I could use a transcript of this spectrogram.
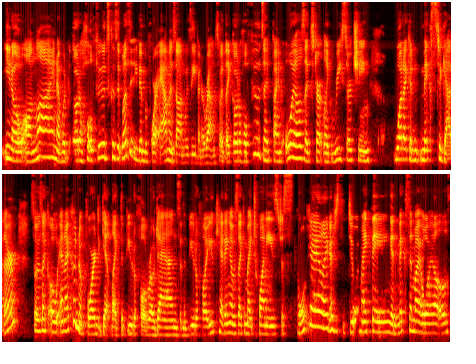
you know, online. I would go to Whole Foods because it wasn't even before Amazon was even around. So I'd like go to Whole Foods, I'd find oils, I'd start like researching what I could mix together. So I was like, oh, and I couldn't afford to get like the beautiful Rodins and the beautiful. Are you kidding? I was like in my 20s, just okay, like I just doing my thing and mixing my oils.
